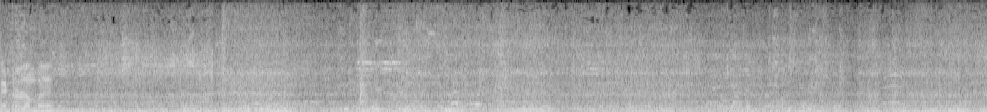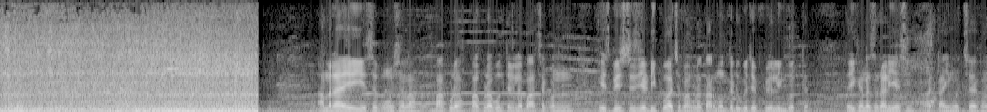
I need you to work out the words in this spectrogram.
Petrol pump. হয়ে আমরা এই এসে পৌঁছালাম বাঁকুড়া। বাঁকুড়া বলতে গেলে বাস এখন এসবিএসটি যে ডিপো আছে বাঁকুড়া, তার মধ্যে ঢুকেছে ফুয়েলিং করতে। তো এইখানে এসে দাঁড়িয়ে আছি, আর টাইম হচ্ছে এখন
